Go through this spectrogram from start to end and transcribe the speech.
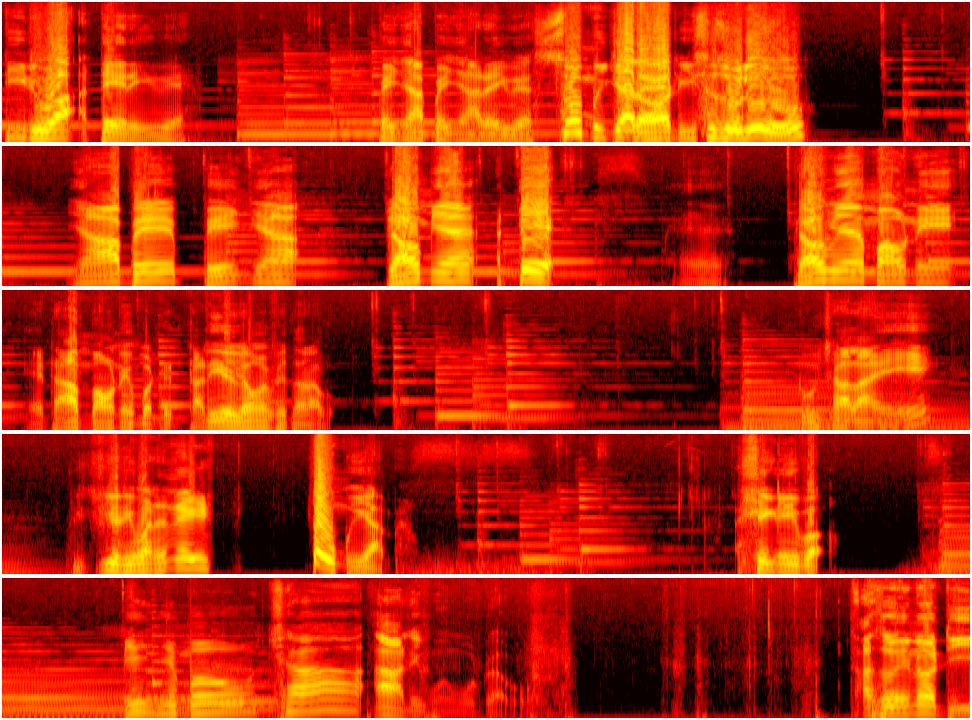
တီတို့ကအတဲ့တွေပဲပညာပညာတွေပဲစိုးမိကြတော့ဒီဆူဆူလေးကိုညာပဲဘဲညာပြောင်းမြန်အတက်အဲပြောင်းမြန်မောင်းနေအဲဒါမောင်းနေပေါ့ဒါလေးတော့ပြောင်းမြန်ဖြစ်သွားတာပေါ့တို့ချလိုက်ရင်ဒီဒီမှာနည်းနည်းတုံမိရမယ်အရှိန်လေးပေါ့မြင်ရမုံချအားလေးဝင်ဖို့အတွက်ပေါ့ဒါဆိုရင်တော့ဒီ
